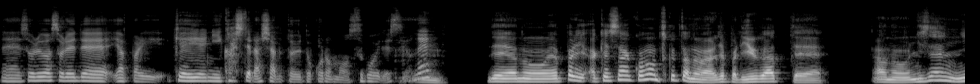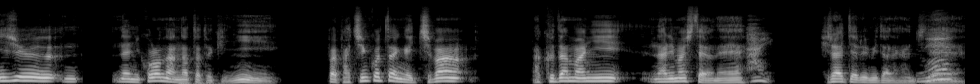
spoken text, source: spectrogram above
えーそれはそれで、やっぱり経営に活かしてらっしゃるというところもすごいですよね。うんで、あの、やっぱり、明智さんこの本作ったのは、やっぱり理由があって、あの、2020年にコロナになった時に、やっぱりパチンコ店が一番悪玉になりましたよね。はい。開いてるみたいな感じで。ね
